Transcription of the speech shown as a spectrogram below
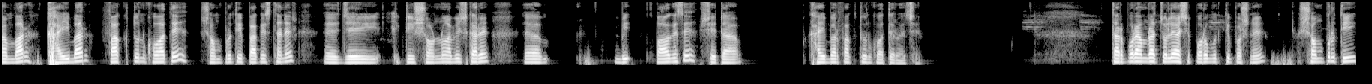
নাম্বার খাইবার পাখতুনখোয়াতে সম্প্রতি পাকিস্তানের যেই একটি স্বর্ণ আবিষ্কারের পাওয়া গেছে, সেটা খাইবার পাখতুনখোয়াতে রয়েছে। তারপরে আমরা চলে আসি পরবর্তী প্রশ্নে। সম্প্রতি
